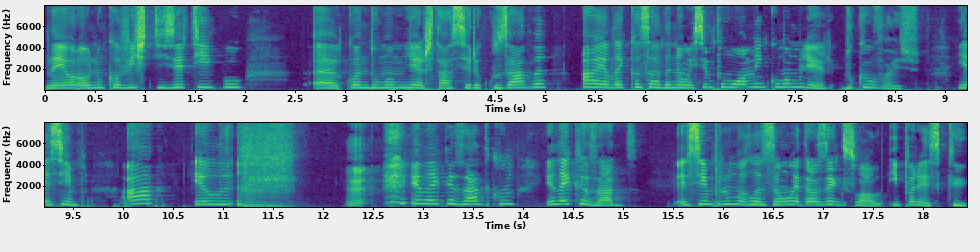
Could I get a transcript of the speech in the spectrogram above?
Né? Ou, ou nunca viste dizer tipo. ah, quando uma mulher está a ser acusada, ah, ela é casada. Não, é sempre um homem com uma mulher, do que eu vejo. E é sempre, ah, ele. ele é casado com. Ele é casado. é sempre numa relação heterossexual e parece que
